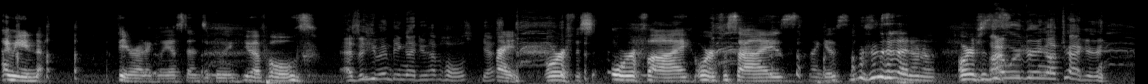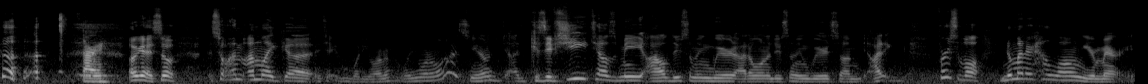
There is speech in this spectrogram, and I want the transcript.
I mean, theoretically, ostensibly, you have holes, As a human being, I do have holes. Yes. right? Orifice, orify, orificize. I guess I don't know. Orifices. Ah, we're veering off track here. Sorry. Okay, so so I'm, I'm like, uh, what do you want to what do you want to watch? You know, because if she tells me I'll do something weird, I don't want to do something weird. So I'm, I, first of all, no matter how long you're married,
